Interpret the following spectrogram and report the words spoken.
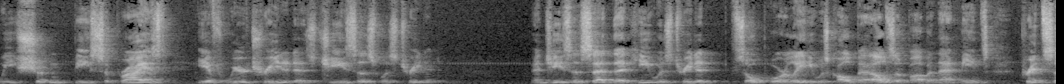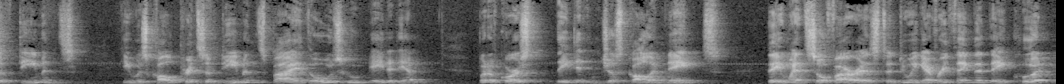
we shouldn't be surprised if we're treated as Jesus was treated. And Jesus said that he was treated so poorly, he was called Beelzebub, and that means prince of demons. He was called prince of demons by those who hated him. But of course, they didn't just call him names. They went so far as to doing everything that they could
